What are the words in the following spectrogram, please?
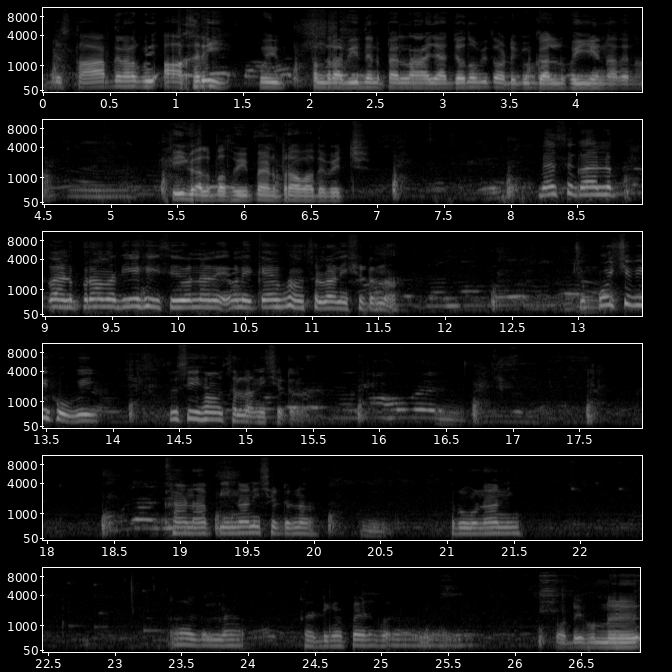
ਵਿਸਤਾਰ ਦੇ ਨਾਲ ਕੋਈ ਆਖਰੀ ਕੋਈ 15 20 ਦਿਨ ਪਹਿਲਾਂ ਜਾਂ ਜਦੋਂ ਵੀ ਤੁਹਾਡੀ ਕੋਈ ਗੱਲ ਹੋਈ ਇਹਨਾਂ ਦੇ ਨਾਲ ਕੀ ਗੱਲਬਾਤ ਹੋਈ ਭੈਣ ਭਰਾਵਾਂ ਦੇ ਵਿੱਚ? ਬਸ ਗੱਲ ਭੈਣ ਭਰਾਵਾਂ ਦੀ ਇਹੀ ਸੀ ਉਹਨਾਂ ਨੇ ਉਹਨੇ ਕਿਹਾ ਹੌਸਲਾ ਨਹੀਂ ਛੱਡਣਾ। ਜੋ ਕੁਝ ਵੀ ਹੋਵੇ ਤੁਸੀਂ ਹੌਸਲਾ ਨਹੀਂ ਛੱਡਣਾ। ਖਾਣਾ ਪੀਣਾ ਨਹੀਂ ਛੱਡਣਾ ਰੋਣਾ ਨਹੀਂ। ਆ ਗੱਲਾਂ ਸਾਡੀਆਂ ਭੈਣ ਭਰਾਵਾਂ ਦੀਆਂ। ਤੁਹਾਡੇ ਹੁਣ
